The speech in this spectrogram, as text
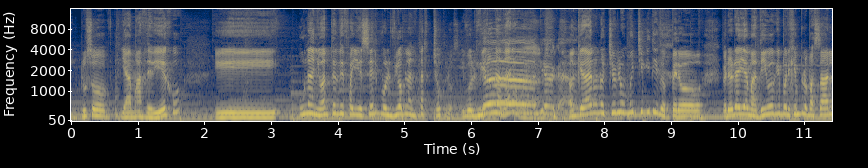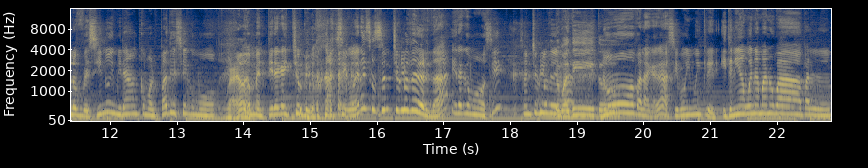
incluso ya más de viejo. Y un año antes de fallecer volvió a plantar choclos. Y volvieron No, a dar, weón. Aunque daban unos choclos muy chiquititos, pero, pero era llamativo que, por ejemplo, pasaban los vecinos y miraban como al patio y decía como. "Weón, mentira que hay choclos. Así como, "¿Ven, ¿esos son choclos de verdad? Era como, sí, son choclos de verdad. Tomatito. No, para la cagada, así muy, muy increíble. Y tenía buena mano para el,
